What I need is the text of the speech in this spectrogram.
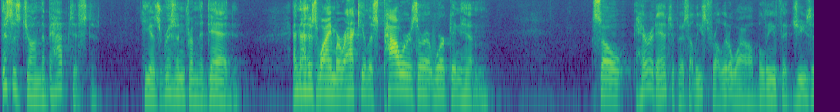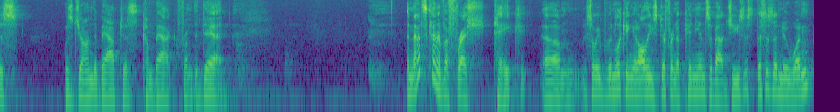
This is John the Baptist. He has risen from the dead, and that is why miraculous powers are at work in him. So, Herod Antipas, at least for a little while, believed that Jesus was John the Baptist come back from the dead. And that's kind of a fresh take. Um, so we've been looking at all these different opinions about Jesus. This is a new one.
